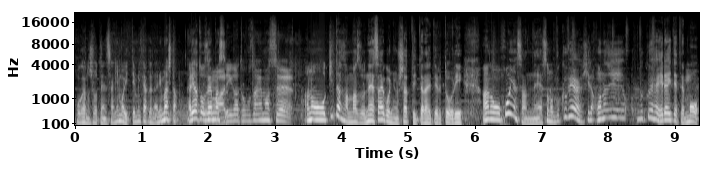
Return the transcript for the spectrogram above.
他の書店さんにも行ってみたくなりました。ありがとうございます。ありがとうございます。あのキッタンさんまずね最後におっしゃっていただいている通りあの本屋さんねそのブックフェアひら同じブックフェア開いてても、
